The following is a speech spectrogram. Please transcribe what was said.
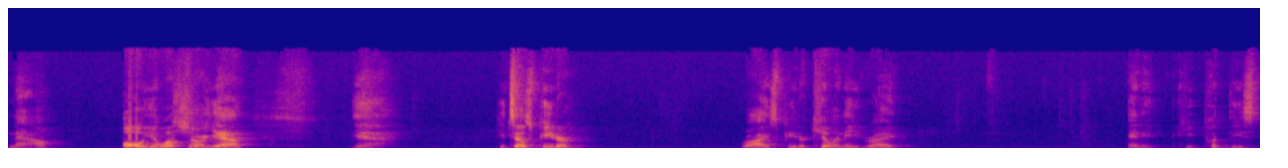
Now, oh yeah, well sure, yeah, yeah. He tells Peter, "Rise, Peter, kill and eat." Right, and he he put these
